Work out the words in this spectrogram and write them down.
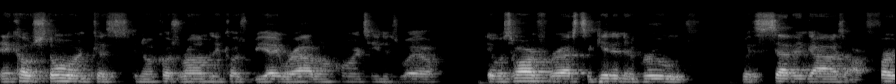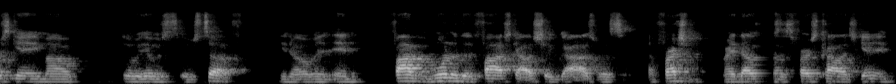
and Coach Thorne because you know Coach Rahman and Coach BA were out on quarantine as well. It was hard for us to get in a groove with seven guys. Our first game out, it, it was it was tough, you know. And, and five one of the five scholarship guys was a freshman, right? That was his first college game.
